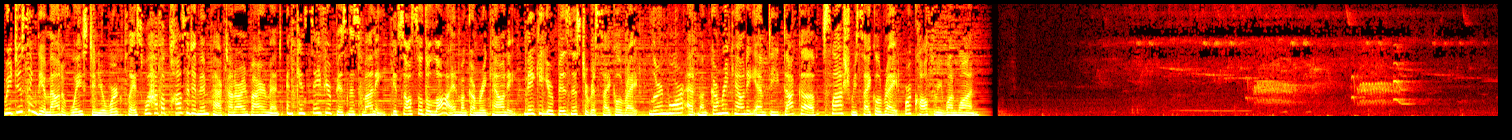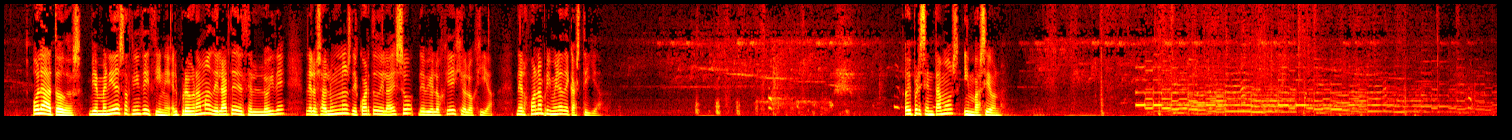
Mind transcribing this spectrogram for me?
Reducing the amount of waste in your workplace will have a positive impact on our environment and can save your business money. It's also the law in Montgomery County. Make it your business to recycle right. Learn more at montgomerycountymd.gov slash recycle right or call 311. Hola a todos, bienvenidos a Ciencia y Cine, el programa del arte del celuloide de los alumnos de cuarto de la ESO de Biología y Geología, del Juana I de Castilla. Hoy presentamos Invasión.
